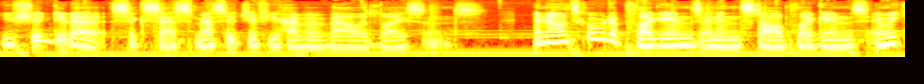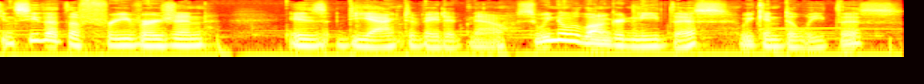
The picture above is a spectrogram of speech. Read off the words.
You should get a success message if you have a valid license. And now let's go over to plugins and install plugins, and we can see that the free version is deactivated now. So we no longer need this. We can delete this.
